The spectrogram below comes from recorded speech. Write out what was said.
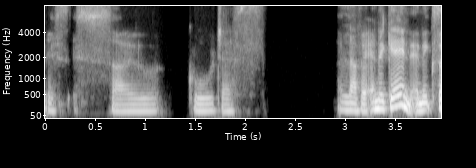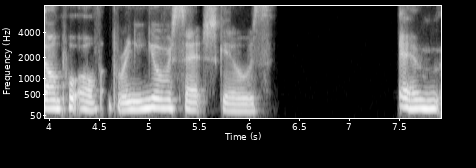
This is so gorgeous. I love it. And again, an example of bringing your research skills um,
